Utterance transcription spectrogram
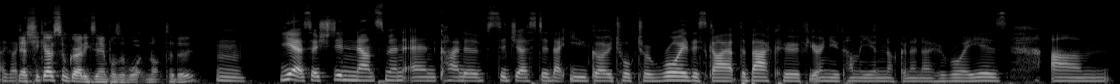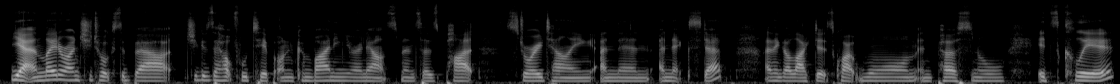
I got yeah. She gave some great examples of what not to do. Yeah, so she did an announcement and kind of suggested that you go talk to Roy, this guy up the back, who, if you're a newcomer, you're not going to know who Roy is. Um, yeah, and later on, she talks about, she gives a helpful tip on combining your announcements as part storytelling and then a next step. I think I liked it. It's quite warm and personal, it's clear.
